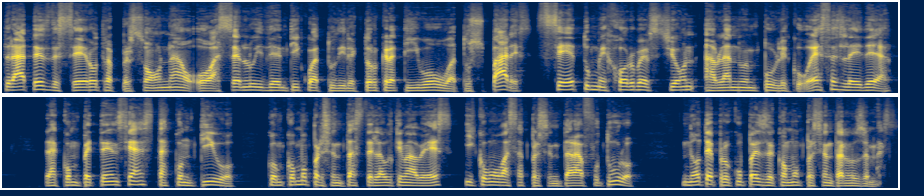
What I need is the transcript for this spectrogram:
trates de ser otra persona o hacerlo idéntico a tu director creativo o a tus pares. Sé tu mejor versión hablando en público. Esa es la idea. La competencia está contigo, con cómo presentaste la última vez y cómo vas a presentar a futuro. No te preocupes de cómo presentan los demás.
